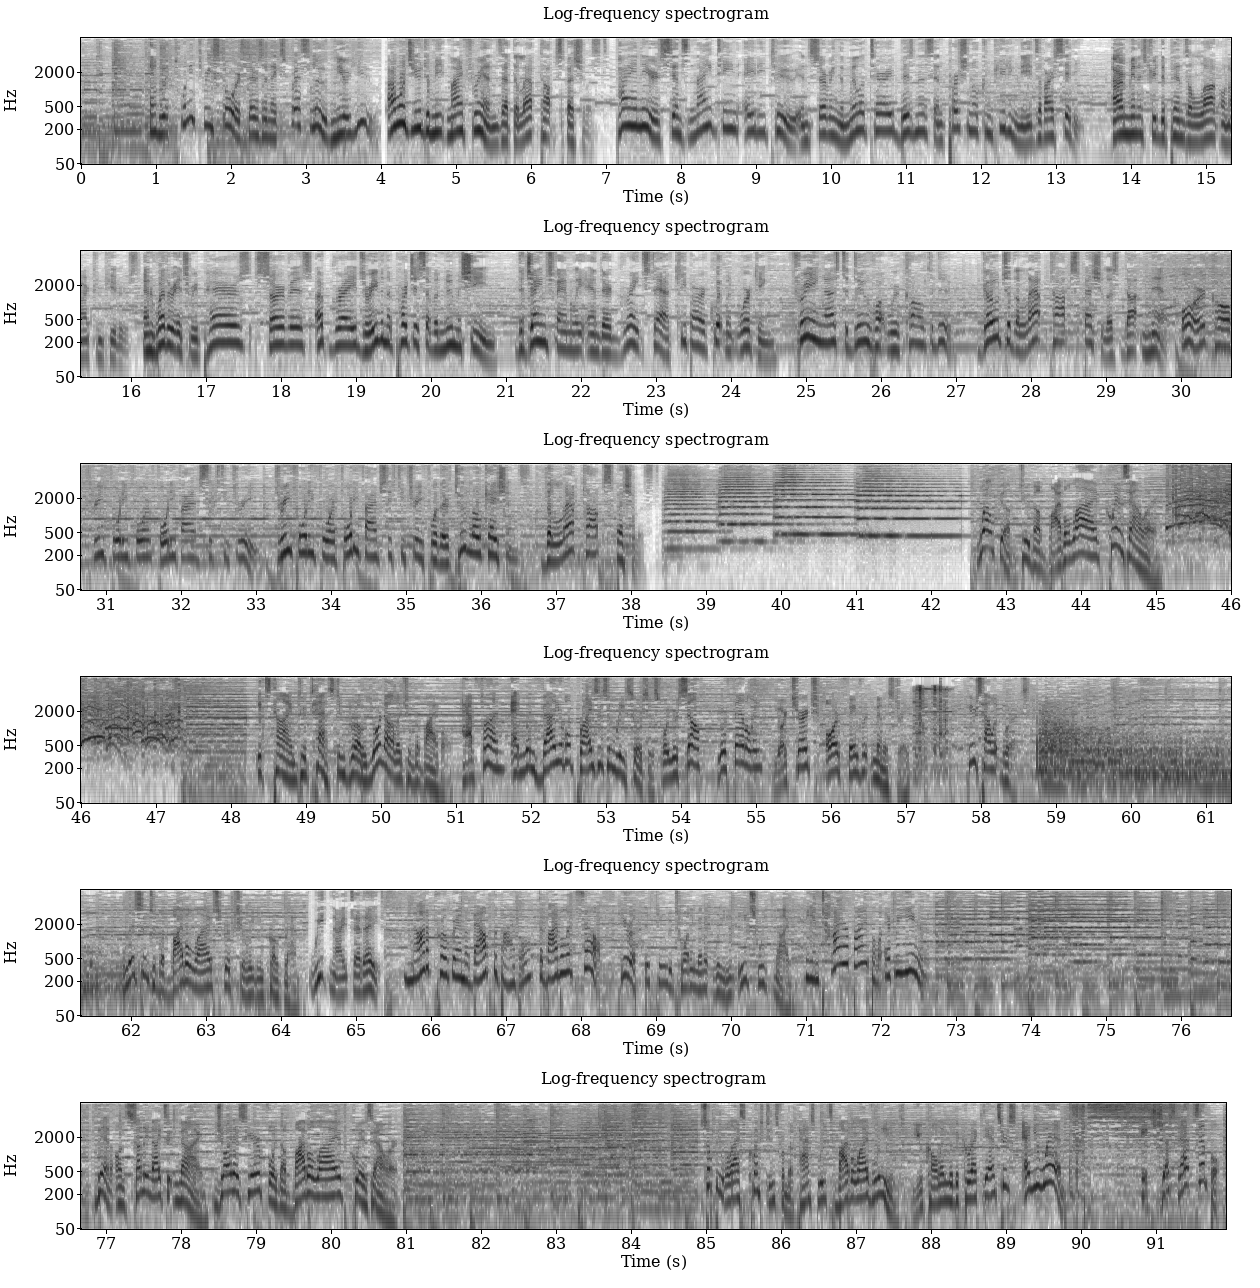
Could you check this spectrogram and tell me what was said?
And with 23 stores, there's an Express Lube near you. I want you to meet my friends at the Laptop Specialist. Pioneers since 1982 in serving the military, business, and personal computing needs of our city. Our ministry depends a lot on our computers. And whether it's repairs, service, upgrades, or even the purchase of a new machine, the James family and their great staff keep our equipment working, freeing us to do what we're called to do. Go to the laptopspecialist.net or call 344-4563. 344-4563 for their two locations. The Laptop Specialist. Welcome to the Bible Live Quiz Hour. It's time to test and grow your knowledge of the Bible, have fun, and win valuable prizes and resources for yourself, your family, your church, or favorite ministry. Here's how it works. Listen to the Bible Live Scripture Reading Program. Weeknights at 8. Not a program about the Bible, the Bible itself. Hear a 15 to 20 minute reading each weeknight. The entire Bible every year. Then on Sunday nights at 9, join us here for the Bible Live Quiz Hour. Soapy will ask questions from the past week's Bible Live leadings. You call in with the correct answers and you win. It's just that simple.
